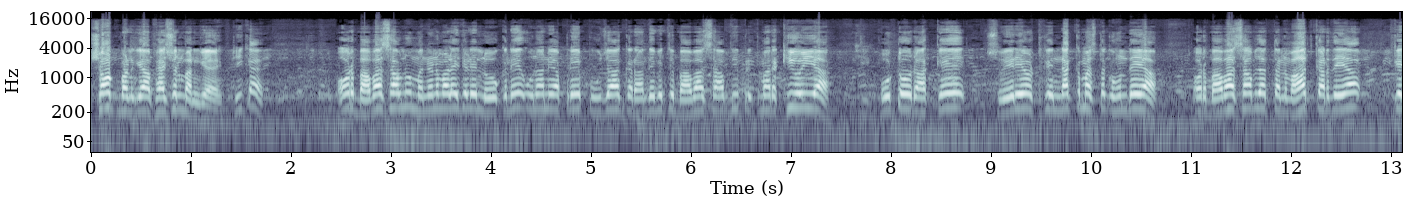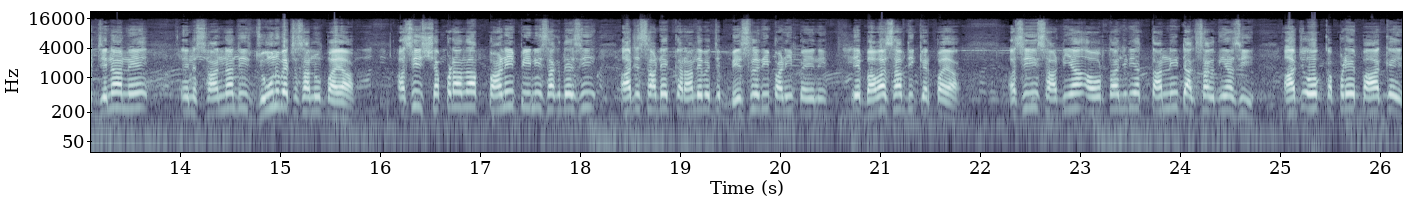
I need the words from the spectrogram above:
ਸ਼ੌਕ ਬਣ ਗਿਆ ਫੈਸ਼ਨ ਬਣ ਗਿਆ ਹੈ ਠੀਕ ਹੈ। ਔਰ ਬਾਬਾ ਸਾਹਿਬ ਨੂੰ ਮੰਨਣ ਵਾਲੇ ਜਿਹੜੇ ਲੋਕ ਨੇ, ਉਹਨਾਂ ਨੇ ਆਪਣੇ ਪੂਜਾ ਘਰਾਂ ਦੇ ਵਿੱਚ ਬਾਬਾ ਸਾਹਿਬ ਦੀ ਪ੍ਰਤਿਮਾ ਰੱਖੀ ਹੋਈ ਆ। ਫੋਟੋ ਰੱਖ ਕੇ ਸਵੇਰੇ ਉੱਠ ਕੇ ਨਕਮਸਤਕ ਹੁੰਦੇ ਆ ਔਰ ਬਾਬਾ ਸਾਹਿਬ ਦਾ ਧੰਨਵਾਦ ਕਰਦੇ ਆ ਕਿ ਜਿਨ੍ਹਾਂ ਨੇ ਇਨਸਾਨਾਂ ਦੀ ਜੂਨ ਵਿੱਚ ਸਾਨੂੰ ਪਾਇਆ। ਅਸੀਂ ਛੱਪੜਾਂ ਦਾ ਪਾਣੀ ਪੀ ਨਹੀਂ ਸਕਦੇ ਸੀ, ਅੱਜ ਸਾਡੇ ਘਰਾਂ ਦੇ ਵਿੱਚ ਬਿਸਲਰੀ ਪਾਣੀ ਪਏ ਨੇ। ਇਹ ਬਾਬਾ ਸਾਹਿਬ ਦੀ ਕਿਰਪਾ ਆ। ਅਸੀਂ ਸਾਡੀਆਂ ਔਰਤਾਂ ਜਿਹੜੀਆਂ ਤਨ ਨਹੀਂ ਢੱਕ ਸਕਦੀਆਂ ਸੀ, ਅੱਜ ਉਹ ਕੱਪੜੇ ਪਾ ਕੇ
